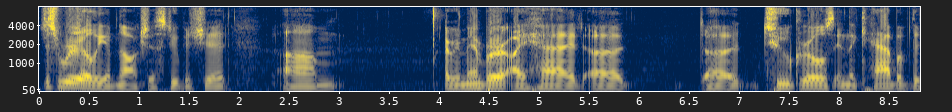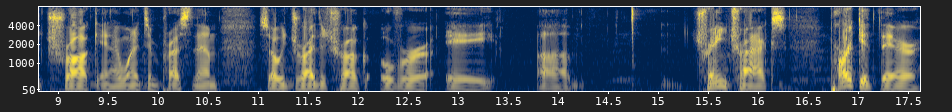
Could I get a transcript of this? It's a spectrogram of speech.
Just really obnoxious, stupid shit. Um, I remember I had uh, uh, two girls in the cab of the truck, and I wanted to impress them, so I would drive the truck over a um, train tracks, park it there,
